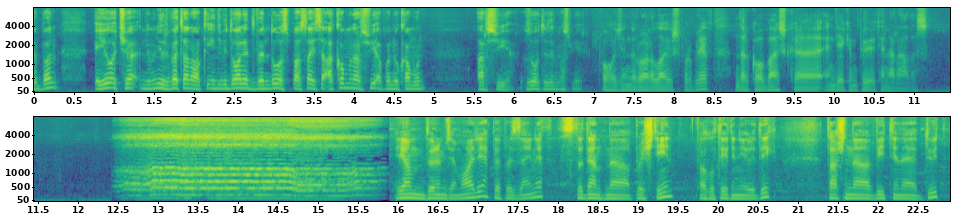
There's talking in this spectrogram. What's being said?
e bën, e jo që në mënyrë vetanake individuale të vendos pastaj se a ka mund arsye apo nuk ka mund Arsye, Zoti din më së miri. Po hoxhë i nderuar Allahu ju shpërbleftë, ndërkohë bashkë e ndjekim pyetjen e radhës. Jam Durim Xhemali, prej Prizrenit, student në Prishtinë, në Fakultetin Juridik, tash në vitin e dytë.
